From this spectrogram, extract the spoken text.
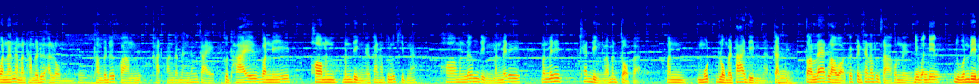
วันนั้นน่ะมันทำไปด้วยอารมณ์อืมทำไปด้วยความขาดความจำยังชั่งใจ สุดท้ายวันนี้พอมันมันดิ่งในการทำธุรกิจนะ พอมันเริ่มดิ่งมันไม่ได้มันไม่ได้แค่ดิ่งแล้วมันจบอะมันมุดลงไปใต้ดินอะจากอืมตอนแรกเราอะก็เป็นแค่นักศึกษาคนหนึ่งอยู่บนดินอยู่บนดิน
